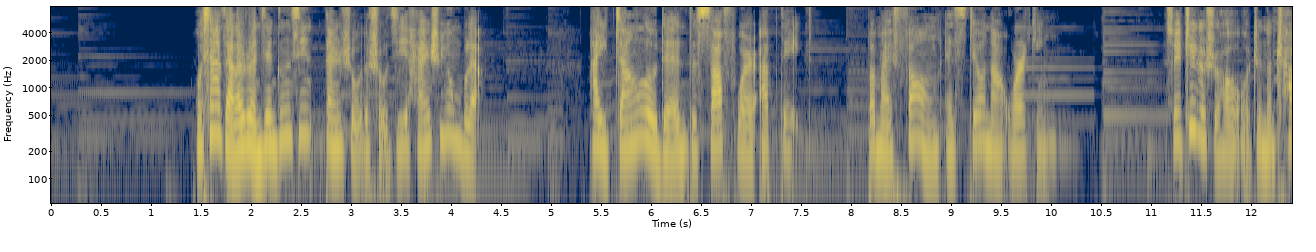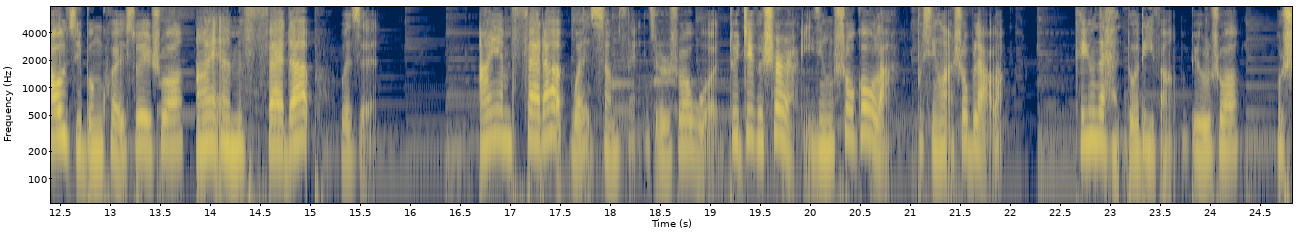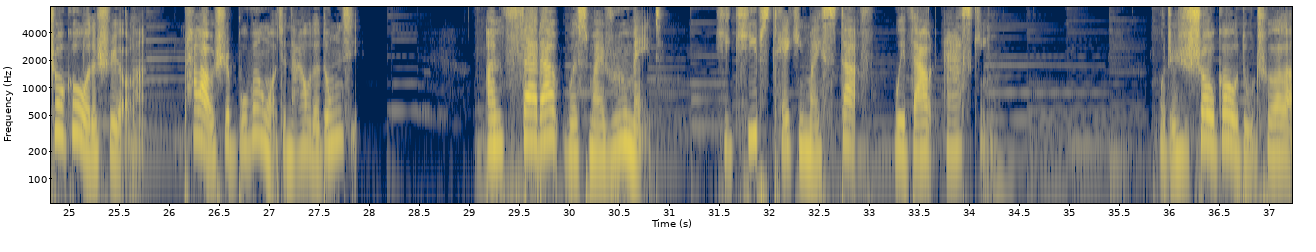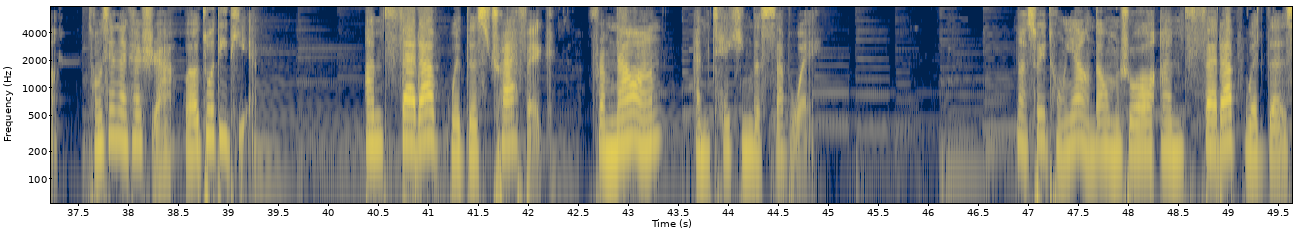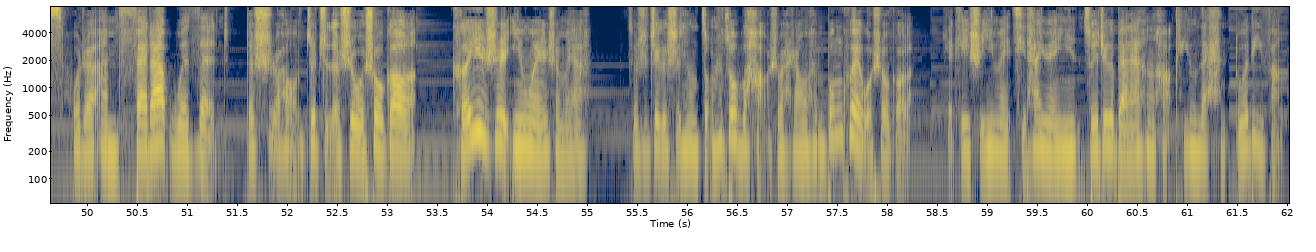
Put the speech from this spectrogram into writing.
我下载了软件更新，但是我的手机还是用不了。I downloaded the software update, but my phone is still not working。所以这个时候我真的超级崩溃。所以说，I am fed up with it。I am fed up with something，就是说我对这个事儿啊已经受够了，不行了，受不了了。可以用在很多地方，比如说我受够我的室友了，他老是不问我就拿我的东西。 I'm fed up with my roommate. He keeps taking my stuff without asking. 我真是受够堵车了。从现在开始啊，我要坐地铁。I'm fed up with this traffic. From now on, I'm taking the subway. 那所以同样，当我们说 I'm fed up with this 或者 I'm fed up with it 的时候，就指的是我受够了。可以是因为什么呀？就是这个事情总是做不好，是吧？让我很崩溃，我受够了。也可以是因为其他原因，所以这个表达很好，可以用在很多地方。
